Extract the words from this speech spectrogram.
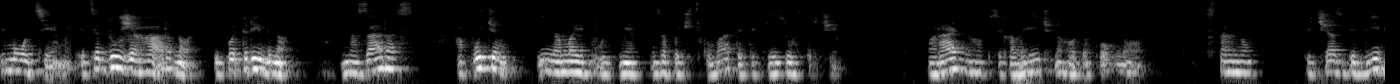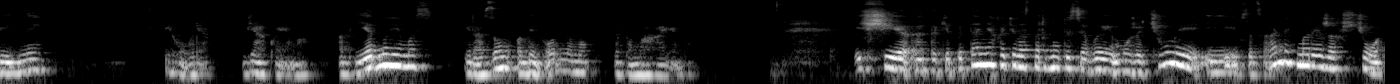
емоціями. І це дуже гарно і потрібно на зараз, а потім і на майбутнє започаткувати такі зустрічі морального, психологічного, духовного стану під час біди, війни і горя. Дякуємо. Об'єднуємось і разом один одному допомагаємо. І ще е, таке питання хотіла звернутися. Ви, може, чули і в соціальних мережах, що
